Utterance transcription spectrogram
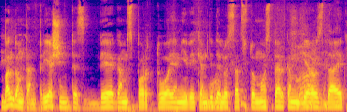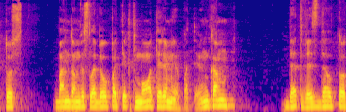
Bandom tam priešintis, bėgam, sportuojam, įveikiam didelius atstumus, perkam gerus daiktus, bandom vis labiau patikti moteriam ir patinkam, Bet vis dėlto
